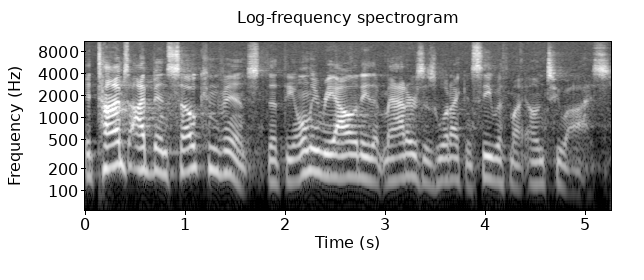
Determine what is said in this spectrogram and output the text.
At times, I've been so convinced that the only reality that matters is what I can see with my own two eyes.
